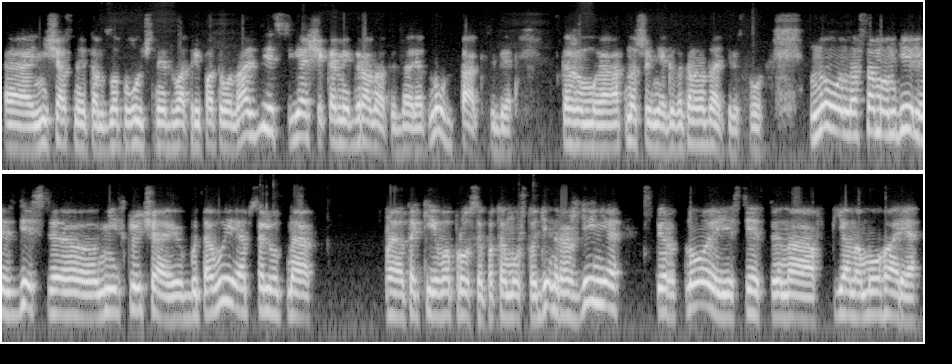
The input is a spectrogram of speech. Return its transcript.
э, несчастные там злополучные 2-3 патрона. А здесь ящиками гранаты дарят. Ну, так себе скажем, отношение к законодательству. Но на самом деле здесь не исключаю бытовые абсолютно такие вопросы, потому что день рождения, спиртное, естественно, в пьяном угаре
